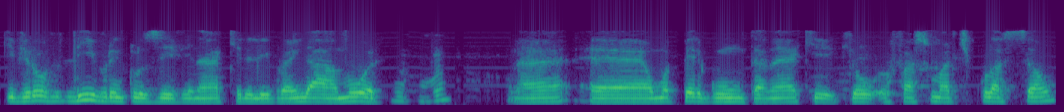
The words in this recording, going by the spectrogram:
que virou livro, inclusive, né, aquele livro Ainda há Amor. Uhum. Né, é uma pergunta né, que, que eu, eu faço uma articulação.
